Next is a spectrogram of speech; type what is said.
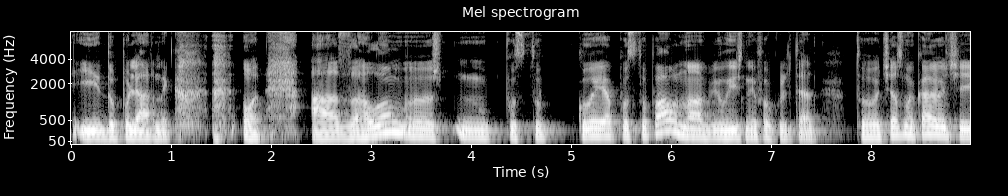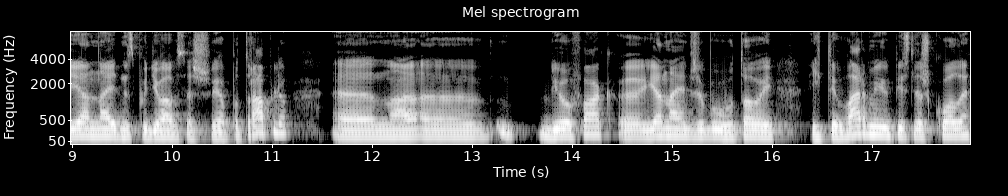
і до полярника. От. А загалом, е, поступ, коли я поступав на біологічний факультет, то, чесно кажучи, я навіть не сподівався, що я потраплю е, на е, біофак. Я навіть вже був готовий йти в армію після школи,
